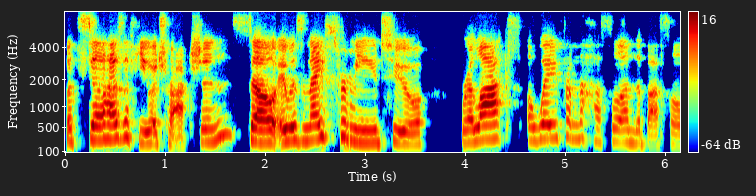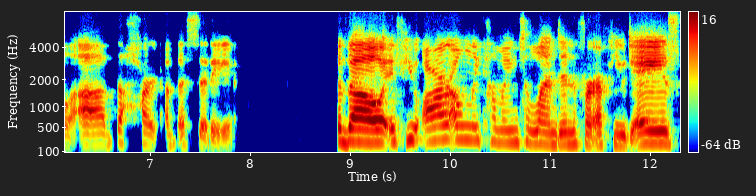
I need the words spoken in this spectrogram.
but still has a few attractions. So it was nice for me to relax away from the hustle and the bustle of the heart of the city. Though, if you are only coming to London for a few days,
